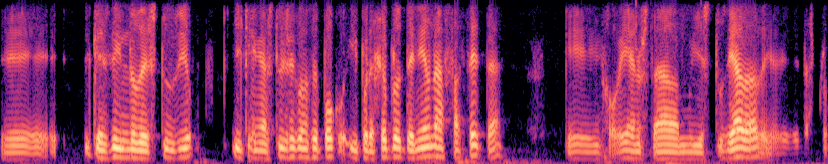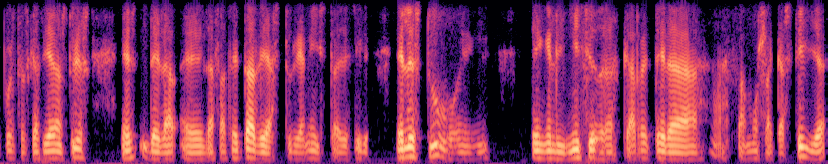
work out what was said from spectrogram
que es digno de estudio y que en Asturias se conoce poco y, por ejemplo, tenía una faceta que en no estaba muy estudiada, de, las propuestas que hacía en Asturias, es de la, eh, la, faceta de asturianista. Es decir, él estuvo en, en el inicio de la carretera famosa Castilla, ¿eh?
